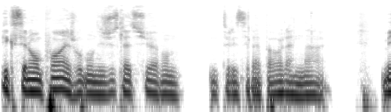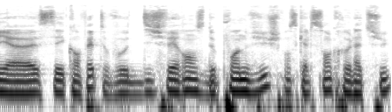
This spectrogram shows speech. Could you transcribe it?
Excellent point, et je rebondis juste là-dessus avant de te laisser la parole, Anna. Mais euh, c'est qu'en fait, vos différences de point de vue, je pense qu'elles s'ancrent là-dessus.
